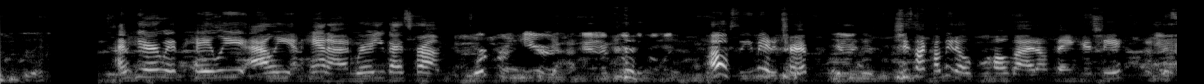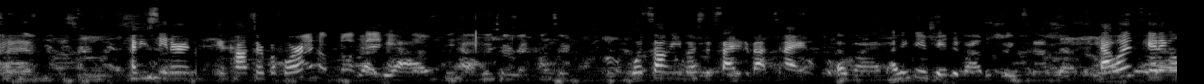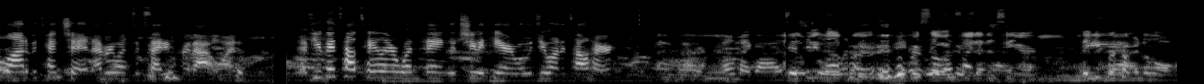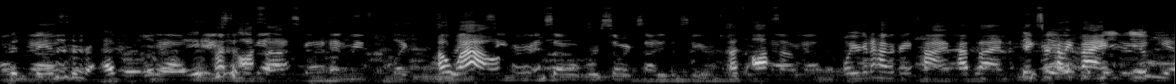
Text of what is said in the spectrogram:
I'm here with Haley, Allie, and Hannah. And where are you guys from? We're from here, and I'm from Oklahoma. Oh, so you made a trip? Yeah, I did. She's not coming to Oklahoma, I don't think, is she? Have you seen her in, in concert before? I have not. They have. We have. We went to a red concert. What song are you most excited about tonight? Oh god, I think the Enchanted Wildest Dreams Snapchat. That one's getting a lot of attention. Everyone's excited for that one. If you could tell Taylor one thing that she would hear, what would you want to tell her? Oh god. Oh my god. We love her. We're so excited to see her. Thank you for coming to Louisville. Been fans for forever. Yeah, That's we lived in awesome. Alaska, and we like. Oh, wow. To see her, and so we're so excited to see her. That's awesome. Yeah. Well, you're going to have a great time. Have fun. Thanks for coming by. Thank you.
